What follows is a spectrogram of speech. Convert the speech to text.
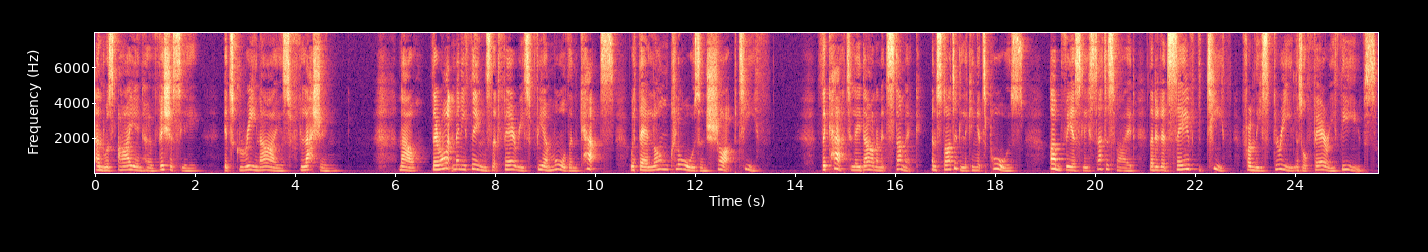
and was eyeing her viciously, its green eyes flashing. Now, there aren't many things that fairies fear more than cats, with their long claws and sharp teeth. The cat lay down on its stomach and started licking its paws, obviously satisfied that it had saved the teeth from these three little fairy thieves.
